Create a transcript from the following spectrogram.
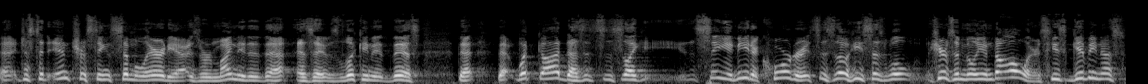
Uh, just an interesting similarity. I was reminded of that as I was looking at this, that, that what God does, it's just like, say you need a quarter, it's as though He says, well, here's a million dollars. He's giving us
